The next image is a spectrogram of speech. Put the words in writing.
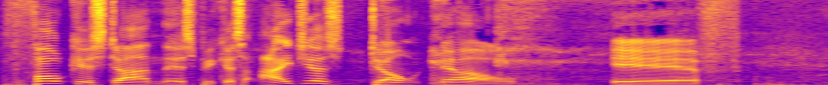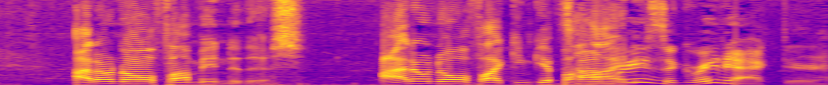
focused on this because I just don't know if I don't know if I'm into this. I don't know if I can get Tom behind. Brady's a great actor.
